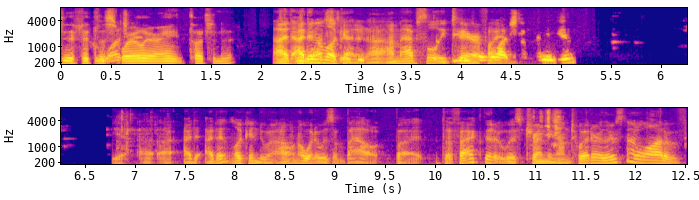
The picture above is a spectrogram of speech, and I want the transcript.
if it's Who a watched spoiler, I ain't touching it. I, I didn't watched look at it? it. I, I'm absolutely You ever terrified. Watch something again? Yeah, I, I, I didn't look into it. I don't know what it was about, but the fact that it was trending on Twitter, there's not a lot of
